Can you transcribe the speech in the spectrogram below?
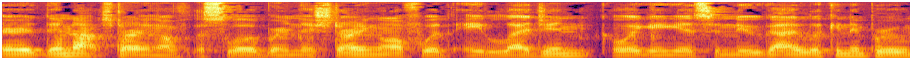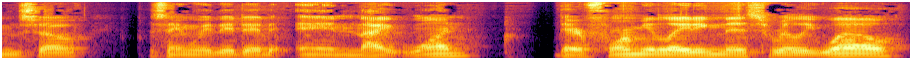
or they're not starting off with a slow burn. They're starting off with a legend going against a new guy looking to prove himself, the same way they did in night one. They're formulating this really well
